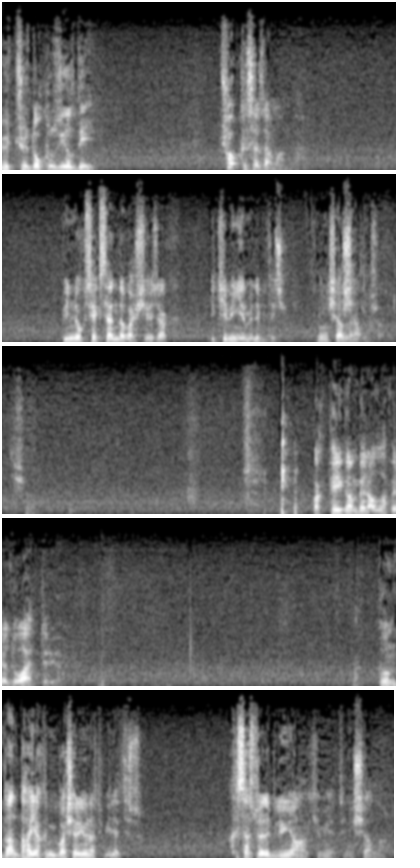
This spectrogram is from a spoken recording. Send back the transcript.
309 yıl değil. Çok kısa zamanda. 1980'de başlayacak. 2020'de bitecek. İnşallah. İnşallah. Bak peygambere Allah böyle dua ettiriyor. Bak bundan daha yakın bir başarı yönetip iletir. Kısa sürede bir dünya hakimiyeti inşallah.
